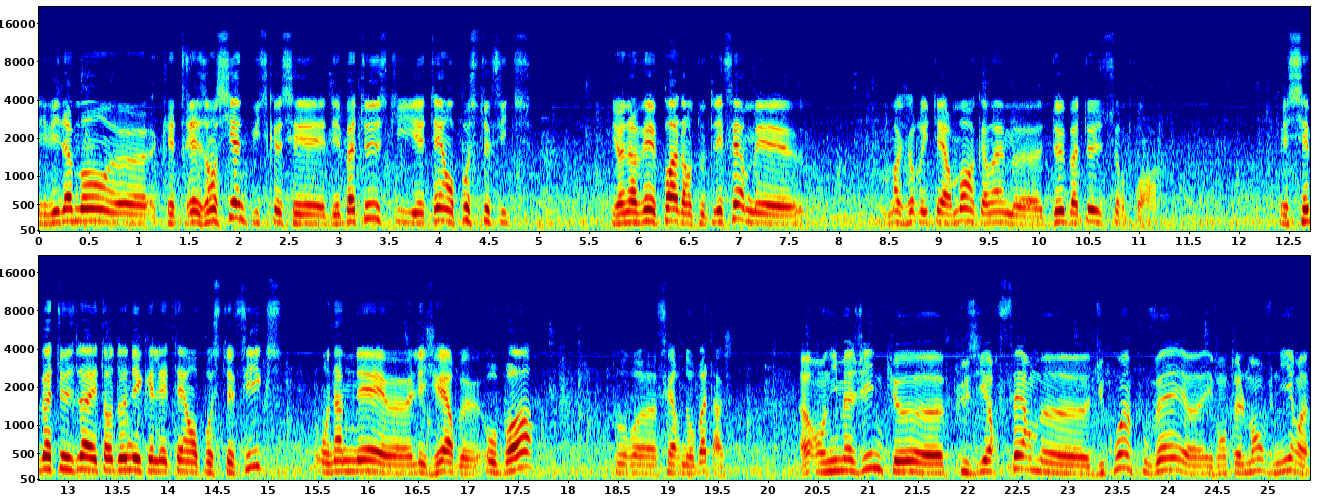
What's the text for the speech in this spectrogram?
évidemment, euh, qui est très ancienne, puisque c'est des batteuses qui étaient en poste fixe. Il n'y en avait pas dans toutes les fermes, mais majoritairement quand même euh, deux batteuses sur trois. Et ces batteuses-là, étant donné qu'elles étaient en poste fixe, on amenait euh, les gerbes au bord pour euh, faire nos battages. Alors on imagine que plusieurs fermes du coin pouvaient éventuellement venir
